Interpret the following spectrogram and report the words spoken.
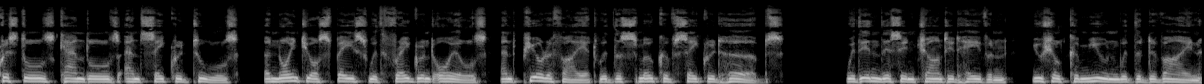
crystals, candles, and sacred tools. Anoint your space with fragrant oils and purify it with the smoke of sacred herbs. Within this enchanted haven, you shall commune with the divine,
